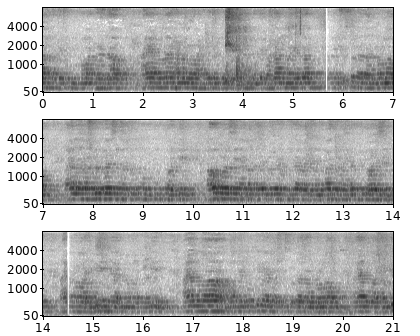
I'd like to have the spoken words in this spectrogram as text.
আল্লাহ তাদের ক্ষমা করে দাও। সুস্থতা দান আয় আল্লাহ শহীদ হয়েছেন শত্রু মুক্ত হইতে সুস্থতা দান ফরমাও আয় শান্তি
